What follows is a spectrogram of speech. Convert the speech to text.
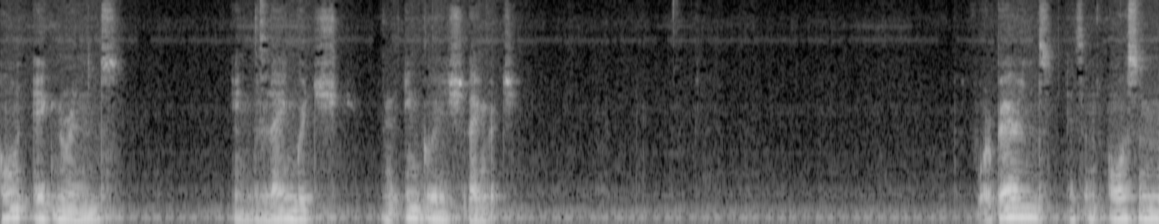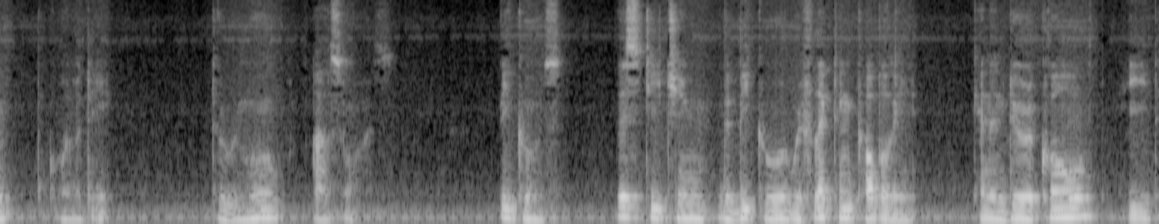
own ignorance in the language, in the English language. Forbearance is an awesome quality to remove asavas. Bhikkhus. This teaching, the bhikkhu reflecting properly, can endure cold, heat,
